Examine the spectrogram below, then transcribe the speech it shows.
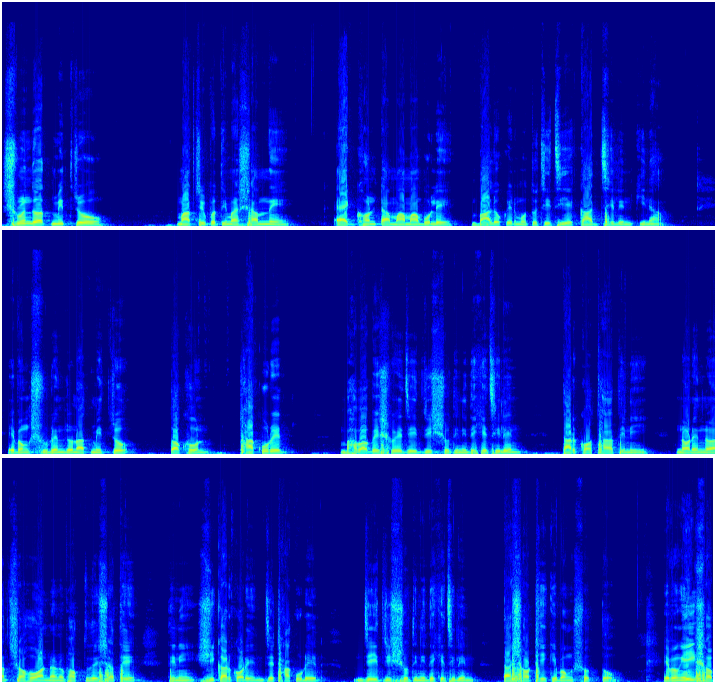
সুরেন্দ্রনাথ মিত্র মাতৃপ্রতিমার সামনে এক ঘণ্টা মামা বলে বালকের মতো চেঁচিয়ে কাঁদছিলেন কি না এবং সুরেন্দ্রনাথ মিত্র তখন ঠাকুরের ভাবাবেশ হয়ে যেই দৃশ্য তিনি দেখেছিলেন, তার কথা তিনি নরেন্দ্রনাথ সহ অন্যান্য ভক্তদের সাথে তিনি স্বীকার করেন যে ঠাকুরের যেই দৃশ্য তিনি দেখেছিলেন তা সঠিক এবং সত্য। এবং এই সব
